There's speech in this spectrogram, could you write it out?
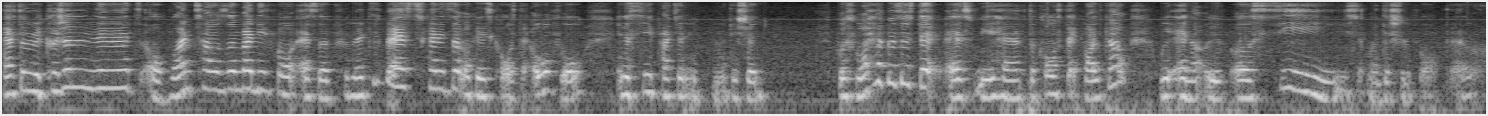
have the recursion limit of 1000 by default as a primitive based mechanism case called the overflow in the C Python implementation. Because what happens is that as we have the call stack polycount, we end up with a C segmentation fault error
